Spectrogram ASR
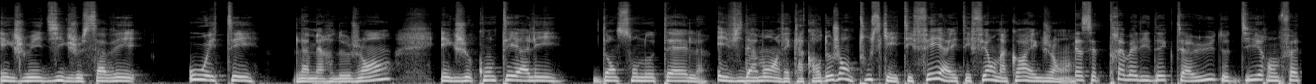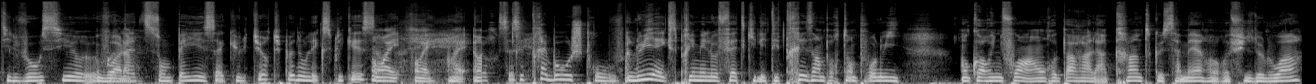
et que je lui ai dit que je savais où était la mère de Jean et que je comptais aller dans son hôtel, évidemment avec l'accord de Jean. Tout ce qui a été fait a été fait en accord avec Jean. Il y a cette très belle idée que tu as eue de dire en fait il veut aussi euh, Voilà. connaître son pays et sa culture. Tu peux nous l'expliquer ça? Ouais, ouais, ouais. Ça c'est très beau je trouve. Lui a exprimé le fait qu'il était très important pour lui. Encore une fois, hein, on repart à la crainte que sa mère refuse de le voir.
